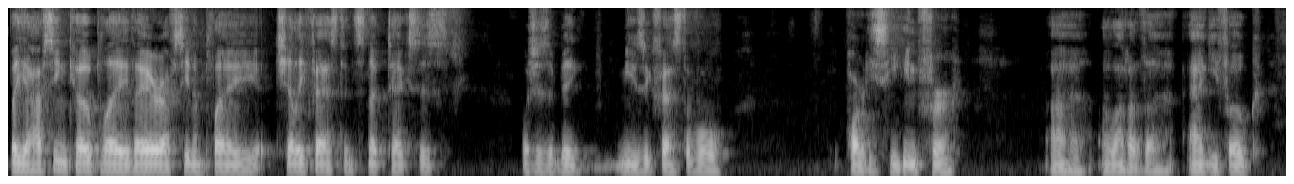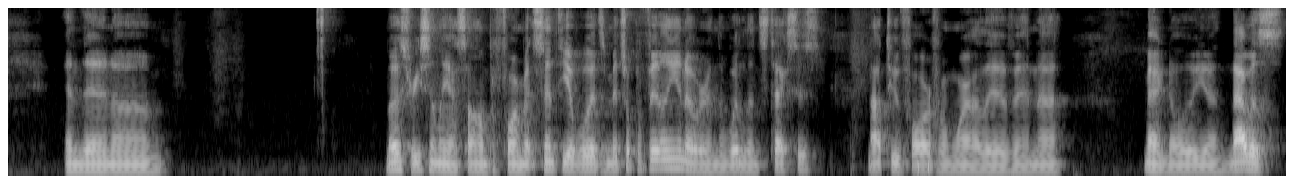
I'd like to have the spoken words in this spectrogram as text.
but yeah, I've seen Koe play there. I've seen him play Chili Fest in Snook, Texas, which is a big music festival party scene for uh, a lot of the Aggie folk. And then um, most recently, I saw him perform at Cynthia Woods Mitchell Pavilion over in the Woodlands, Texas, not too far from where I live in uh, Magnolia. That was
